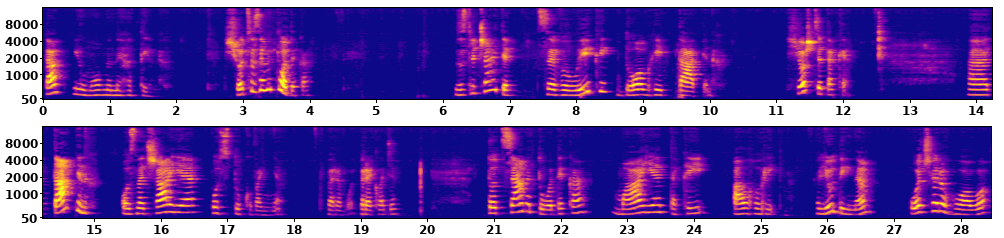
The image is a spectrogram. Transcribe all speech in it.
так і умовно негативних. Що це за методика? Зустрічайте, це великий довгий тапінг. Що ж це таке? Е, Тапінг означає постукування в перекладі. То ця методика має такий алгоритм. Людина почергово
